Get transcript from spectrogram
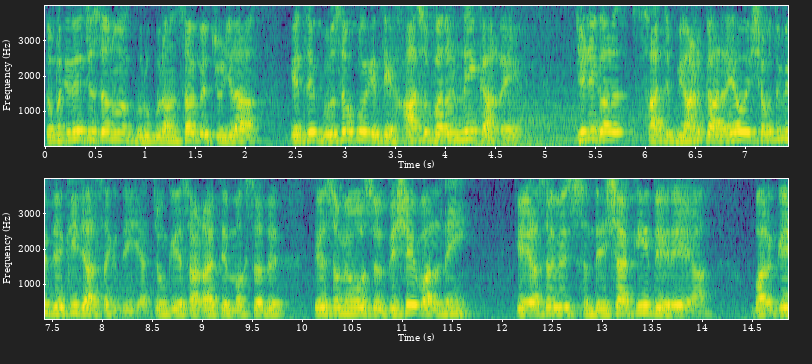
ਤੋ ਇਹਦੇ ਚ ਸਾਨੂੰ ਗੁਰੂ ਗ੍ਰੰਥ ਸਾਹਿਬ ਵਿੱਚੋਂ ਜਿਹੜਾ ਇੱਥੇ ਗੁਰੂ ਸਾਹਿਬ ਕੋਈ ਇਤਿਹਾਸ ਵਰਣ ਨਹੀਂ ਕਰ ਰਹੇ, ਜਿਹੜੀ ਗੱਲ ਸੱਚ ਬਿਆਨ ਕਰ ਰਹੇ ਆ, ਉਹ ਸ਼ਬਦ ਵੀ ਦੇਖੀ ਜਾ ਸਕਦੀ ਆ, ਕਿਉਂਕਿ ਸਾਡਾ ਇੱਥੇ ਮਕਸਦ ਇਸ ਸਮੇਂ ਉਸ ਵਿਸ਼ੇ ਵੱਲ ਨਹੀਂ ਕਿ ਅਸਲ ਵਿੱਚ ਸੰਦੇਸ਼ਾ ਕੀ ਦੇ ਰਹੇ ਆ, ਬਲਕਿ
